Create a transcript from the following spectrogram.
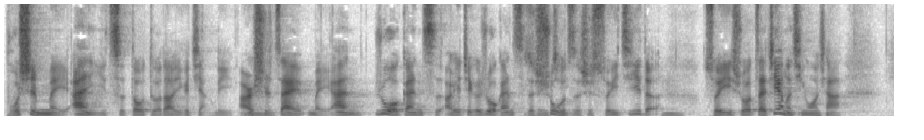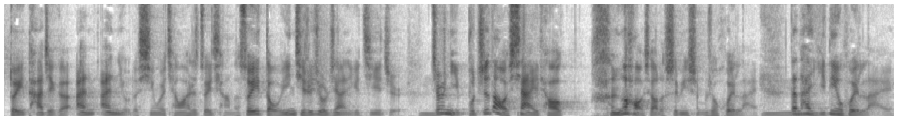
不是每按一次都得到一个奖励，而是在每按若干次，而且这个若干次的数字是随机的，所以说在这样的情况下。对他这个按按钮的行为强化是最强的，所以抖音其实就是这样一个机制，就是你不知道下一条很好笑的视频什么时候会来，但它一定会来，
